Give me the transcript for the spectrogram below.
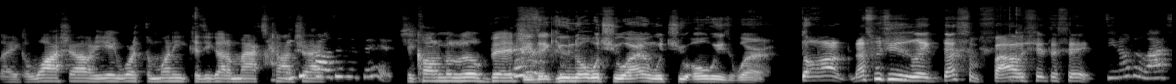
like a washout. He ain't worth the money because he got a max I think he contract. called him a bitch. He called him a little bitch. He's like, you know what you are and what you always were. Dog, that's what you like. That's some foul shit to say. Do you know the last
